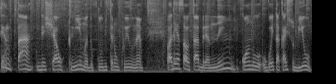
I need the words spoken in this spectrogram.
tentar deixar o clima do clube tranquilo, né? Pode ressaltar, Breno, nem quando o Goitacás subiu,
